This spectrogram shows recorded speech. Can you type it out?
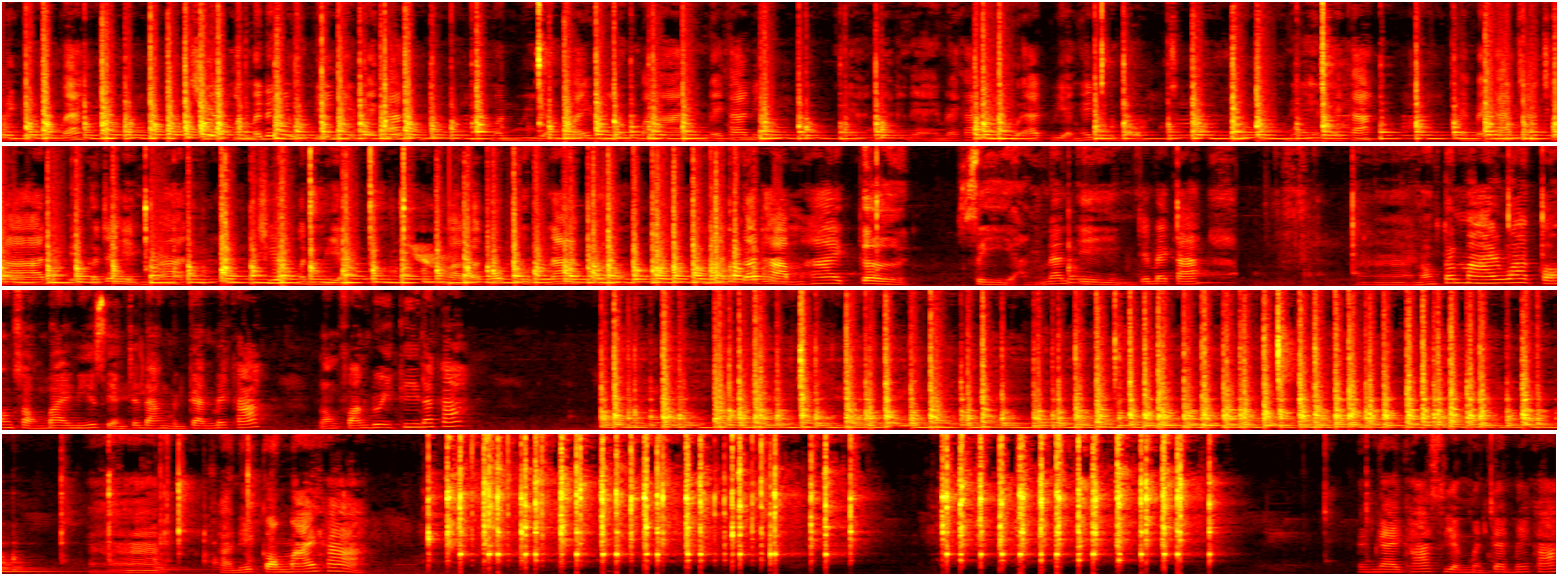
เด็กๆเห็นไหมเชือกมันไม่ได้อยู่นิ่งเห็นไหมคะมันเหวี่ยงไปเหวี่ยงมาเห็นไหมคะเนี่ยเนี่ยเนี่ยเห็นไหมคะครูแอดเหวี่ยงให้ดูดเนี่ยเห็นไหมคะเห็นไหมคะช้าๆเด็กๆก็จะเห็นว่าเชือกมันเหวี่ยงมากระทบถูกหน้ากองมันก็ทำให้เกิดเสียงนั่นเองใช่ไหมคะอ่า น้องต้นไม้ว่ากองสองใบนี้เสียงจะดังเหมือนกันไหมคะ ลองฟังดูอีกทีนะคะอ่าคราวนี้กองไม้ค่ะเป็นไงคะ เสียงเหมือนกันไหมคะ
